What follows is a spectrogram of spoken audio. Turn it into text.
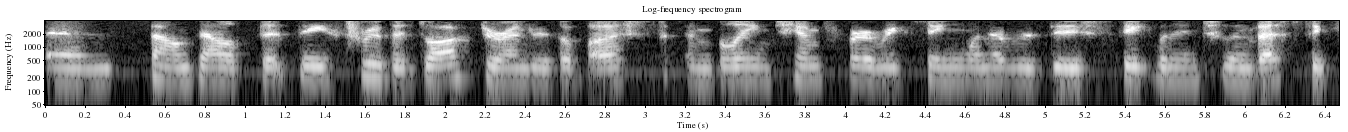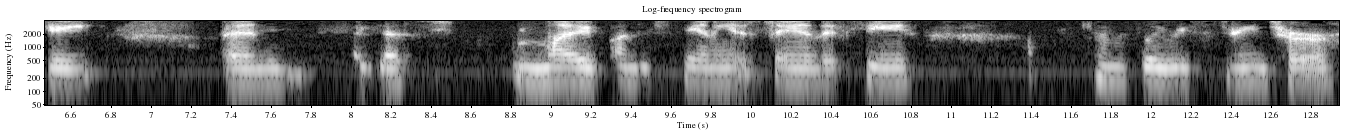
and found out that they threw the doctor under the bus and blamed him for everything whenever the state went in to investigate. And I guess my understanding is saying that he chemically restrained her.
